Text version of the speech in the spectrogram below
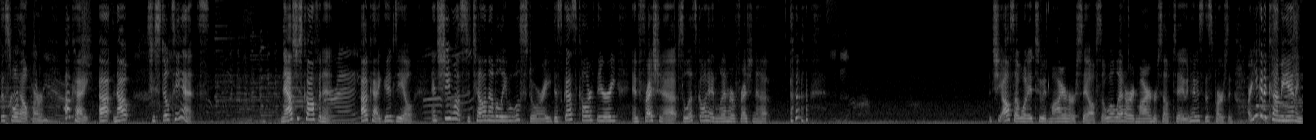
this will help her. Okay, uh, no, she's still tense. Now she's confident. Okay, good deal. And she wants to tell an unbelievable story, discuss color theory, and freshen up. So let's go ahead and let her freshen up. and she also wanted to admire herself, so we'll let her admire herself too. And who is this person? Are you going to come in and...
